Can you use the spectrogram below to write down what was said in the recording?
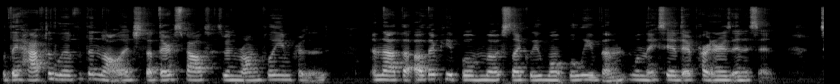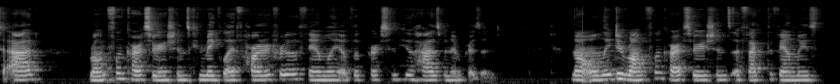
but they have to live with the knowledge that their spouse has been wrongfully imprisoned and that the other people most likely won't believe them when they say their partner is innocent. To add, wrongful incarcerations can make life harder for the family of the person who has been imprisoned. Not only do wrongful incarcerations affect the families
